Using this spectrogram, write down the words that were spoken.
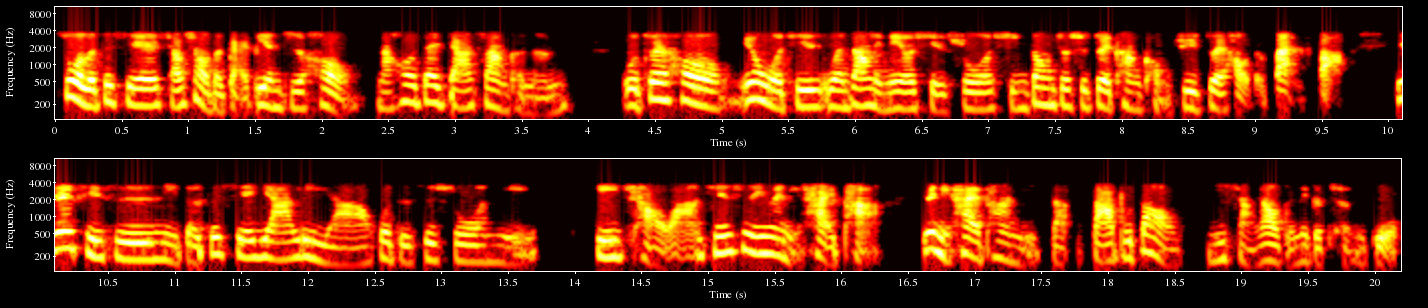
做了这些小小的改变之后，然后再加上可能。我最后，因为我其实文章里面有写说，行动就是对抗恐惧最好的办法。因为其实你的这些压力啊，或者是说你低潮啊，其实是因为你害怕，因为你害怕你达达不到你想要的那个成果，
